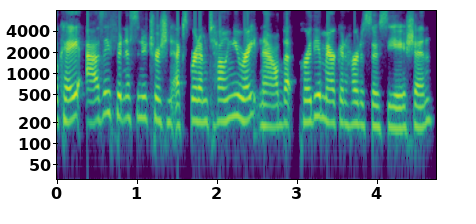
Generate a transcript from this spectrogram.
Okay. As a fitness and nutrition expert, I'm telling you right now that per the American Heart Association,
